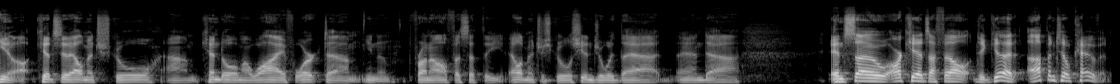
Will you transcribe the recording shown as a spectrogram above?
you know, kids did elementary school. Um, Kendall, my wife, worked, um, you know, front office at the elementary school. She enjoyed that. And, uh, and so our kids, I felt, did good up until COVID.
